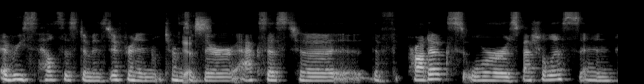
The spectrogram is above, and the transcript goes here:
every health system is different in terms yes. of their access to the products or specialists, and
